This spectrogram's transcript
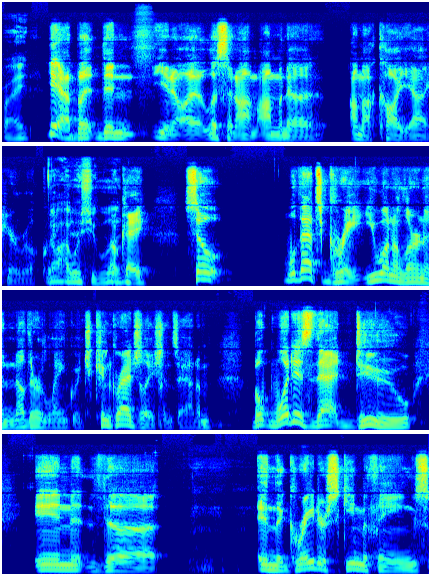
right? Yeah, but then you know, uh, listen, I'm I'm gonna I'm gonna call you out here real quick. No, I wish you would. Okay, so well, that's great. You want to learn another language? Congratulations, Adam. But what does that do in the in the greater scheme of things,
